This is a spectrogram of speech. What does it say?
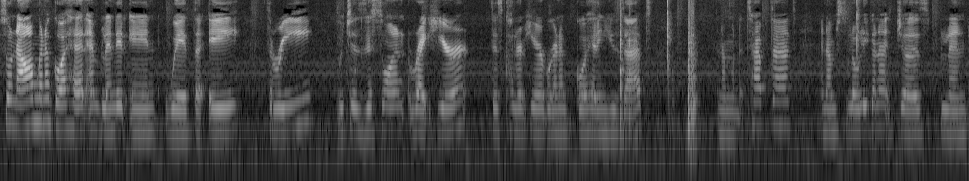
So now i'm gonna go ahead and blend it in with the a3 which is this one right here this color here. We're gonna go ahead and use that. And I'm gonna tap that. And I'm slowly gonna just blend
